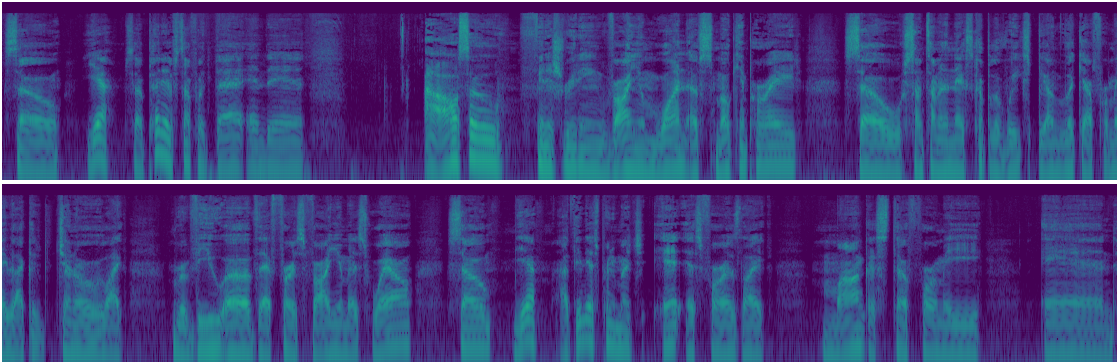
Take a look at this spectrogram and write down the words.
So yeah, so plenty of stuff with that. And then I also finished reading volume one of Smoking Parade. So sometime in the next couple of weeks, be on the lookout for maybe like a general like review of that first volume as well. So yeah, I think that's pretty much it as far as like manga stuff for me. And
